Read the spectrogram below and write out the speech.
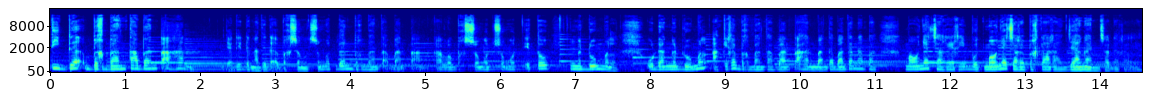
tidak berbantah-bantahan jadi dengan tidak bersungut-sungut dan berbantah-bantahan. Kalau bersungut-sungut itu ngedumel. Udah ngedumel akhirnya berbantah-bantahan. Bantah-bantahan apa? Maunya cari ribut, maunya cari perkara. Jangan saudara ya.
